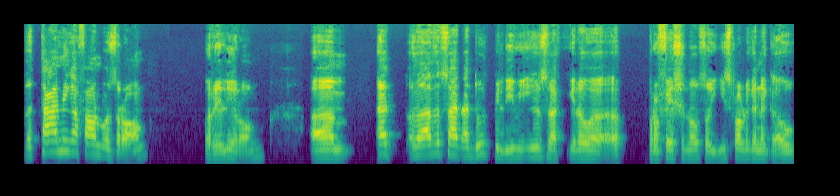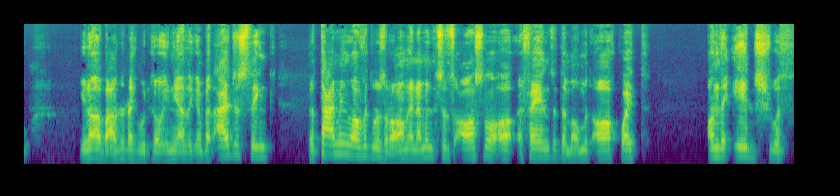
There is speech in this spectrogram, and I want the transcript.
the timing I found was wrong, really wrong. Um, at on the other side, I do believe he is like you know a, a professional, so he's probably gonna go, you know, about it like would go any other game. But I just think the timing of it was wrong. And I mean, since Arsenal fans at the moment are quite on the edge with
